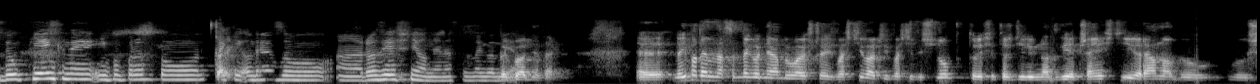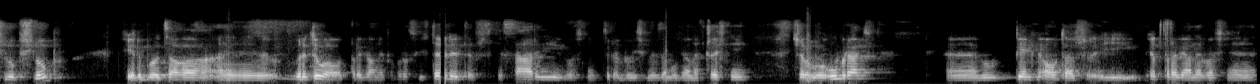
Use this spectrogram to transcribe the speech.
Był piękny i po prostu tak. taki od razu rozjaśniony następnego dnia. Dokładnie tak. E, no i potem następnego dnia była już część właściwa, czyli właściwy ślub, który się też dzielił na dwie części. Rano był, był ślub, ślub, kiedy był cała e, rytuał odprawiony po prostu i wtedy te wszystkie sari, właśnie, które byliśmy zamówione wcześniej, trzeba było ubrać. E, był piękny ołtarz i odprawiany właśnie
